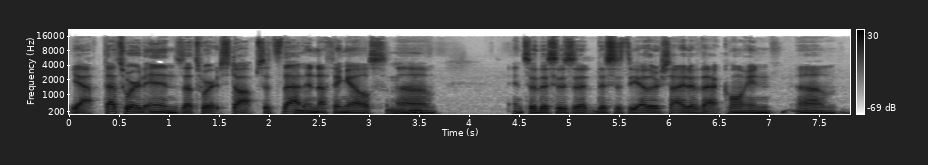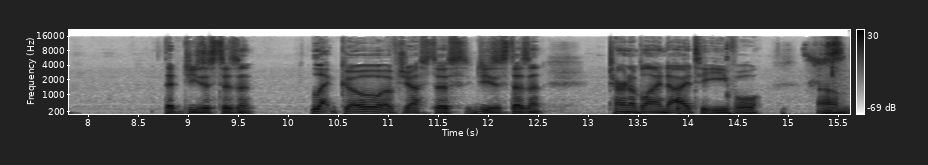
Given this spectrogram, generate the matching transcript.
yeah, that's where it ends. That's where it stops. It's that and nothing else. Um, and so this is a this is the other side of that coin. Um, that Jesus doesn't let go of justice. Jesus doesn't turn a blind eye to evil. Um,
